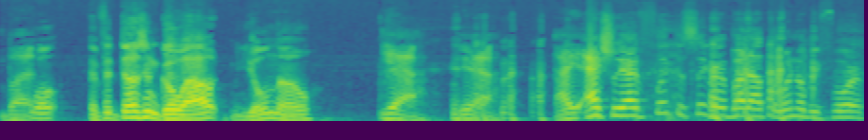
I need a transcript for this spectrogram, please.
But Well, if it doesn't go out, you'll know. Yeah, yeah. I actually I flicked a cigarette butt out the window before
